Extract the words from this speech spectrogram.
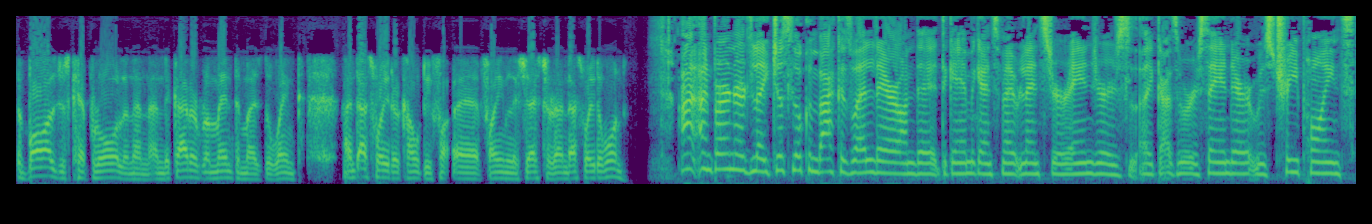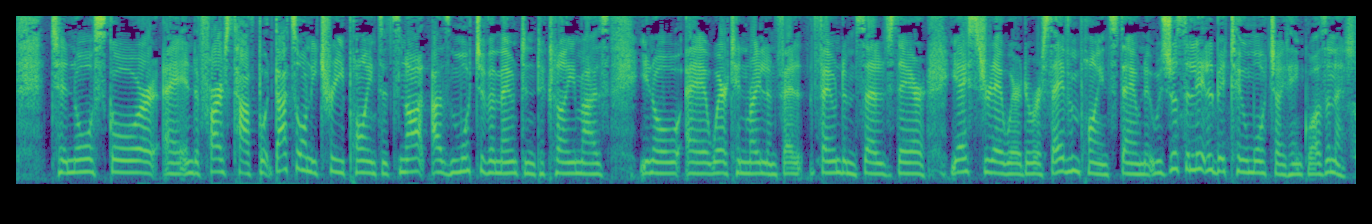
the ball just kept rolling and, and they gathered momentum as they went. And that's why they're county fi- uh, finalists yesterday, and that's why they won. And, Bernard, like just looking back as well there on the, the game against Mount Leinster Rangers, like as we were saying there, it was three points to no score uh, in the first half, but that's only three points. It's not as much of a mountain to climb as, you know, uh, where Tinryland fe- found themselves there yesterday where there were seven points down. It was just a little bit too much, I think, wasn't it?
